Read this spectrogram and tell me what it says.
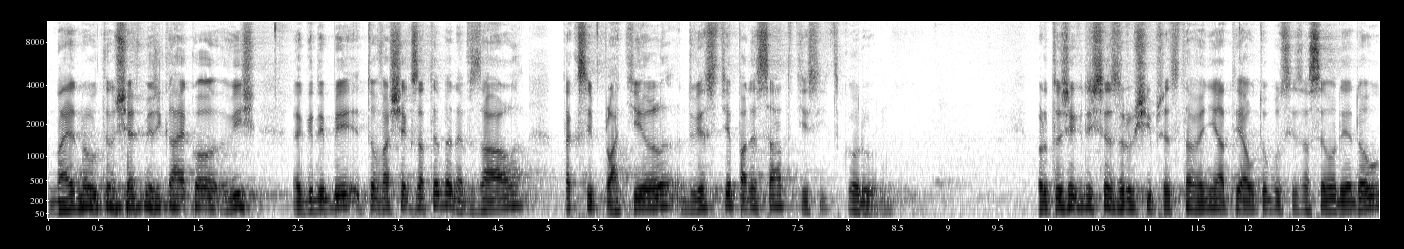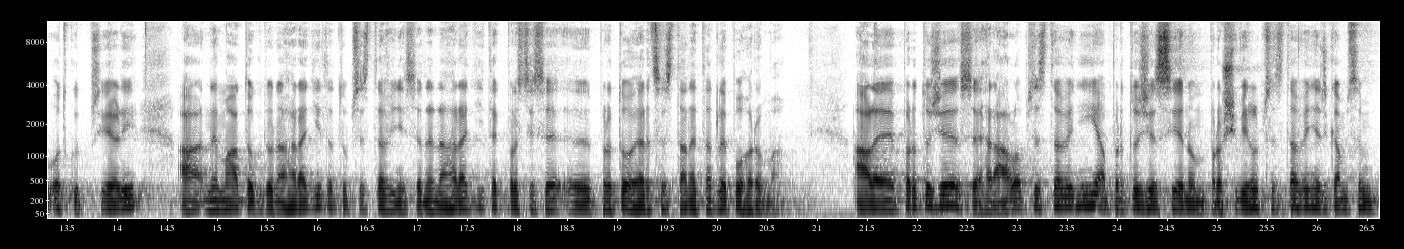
najednou ten šéf mi říká, jako víš, kdyby to Vašek za tebe nevzal, tak si platil 250 tisíc korun. Protože když se zruší představení a ty autobusy zase odjedou, odkud přijeli, a nemá to kdo nahradit a to představení se nenahradí, tak prostě se eh, pro toho herce stane tahle pohroma. Ale protože se hrálo představení a protože si jenom prošvihl představení, říkám, jsem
